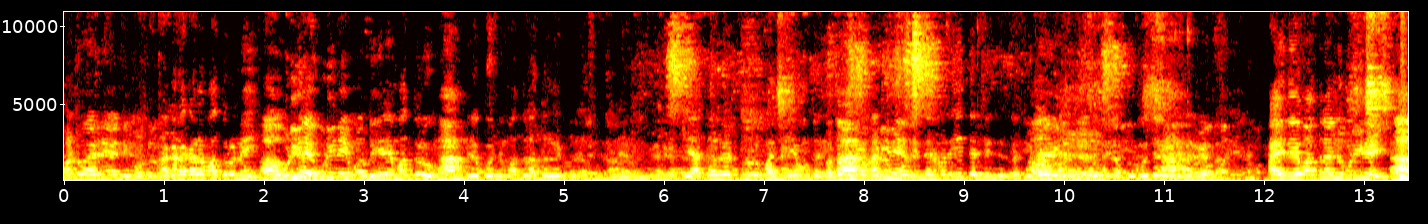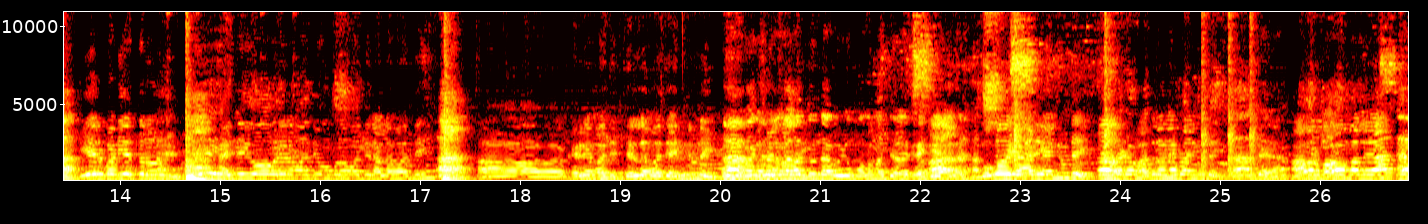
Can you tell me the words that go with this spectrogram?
పండు వారినాయి అన్ని మొదలు రకరకాల మద్దులు ఉన్నాయి. ఉడిగినాయి ఉడిగినాయి మొదలు ఉడిగిన మద్దులు. కొన్ని మద్దులు అద్దలు పెట్టుకున్నారు ఈ అద్దలు పెట్టుకున్న పని అయ్యే. అది తెలిసింది. అయితే మద్దలన్నీ ఉడిగినాయి ఏర్పాటు చేస్తున్నావు అయితే మధ్య ఒంపల మధ్య నల్ల మధ్య కర్రె మధ్య తెల్ల మధ్య అన్ని ఉన్నాయి. మొగ ఆడి అన్ని ఉంటాయి. మద్దలు అన్నప్పుడు అన్ని ఉంటాయి. మరి బావ మల్లయ్య ఆ.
